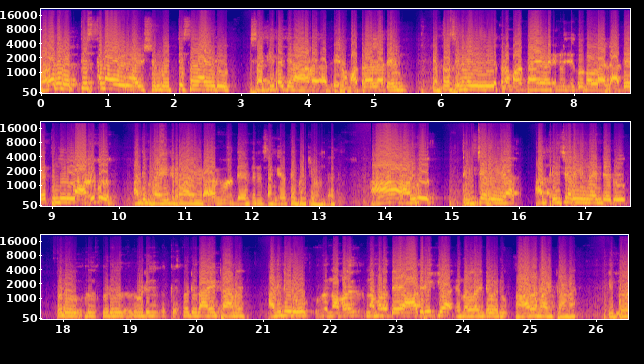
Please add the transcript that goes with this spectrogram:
വളരെ വ്യത്യസ്തനായ ഒരു മനുഷ്യൻ വ്യത്യസ്തനായ ഒരു സംഗീതജ്ഞനാണ് അദ്ദേഹം. മാത്രമല്ല അദ്ദേഹം എത്ര സിനിമയിൽ എത്ര മഹത്തായ കാര്യങ്ങൾ ചെയ്തു എന്നുള്ളതല്ല അദ്ദേഹത്തിനുള്ള അറിവ് അതിഭയങ്കരമായ ഒരു അറിവ് അദ്ദേഹത്തിന് സംഗീതത്തെ പറ്റിയുണ്ട് ആ അറിവ് തിരിച്ചറിയുക ആ തിരിച്ചറിയുന്നതിന്റെ ഒരു ഒരു ഒരു ഒരു ഇതായിട്ടാണ് അതിന്റെ ഒരു നമ്മൾ നമ്മൾ അദ്ദേഹം ആദരിക്കുക എന്നുള്ളതിന്റെ ഒരു ഭാഗമായിട്ടാണ് ഇപ്പോൾ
